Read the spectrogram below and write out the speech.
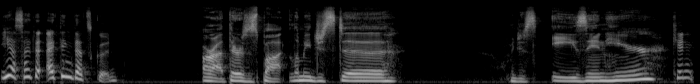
Yes, I, th- I think that's good. All right, there's a spot. Let me just uh let me just ease in here. Can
